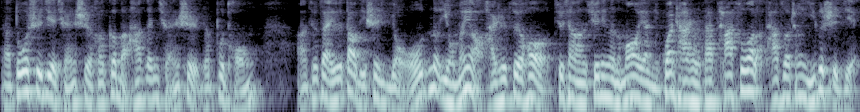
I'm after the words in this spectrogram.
啊，多世界诠释和哥本哈根诠释的不同啊，就在于到底是有那有没有，还是最后就像薛定谔的猫一样，你观察的时候它塌缩了，塌缩成一个世界。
